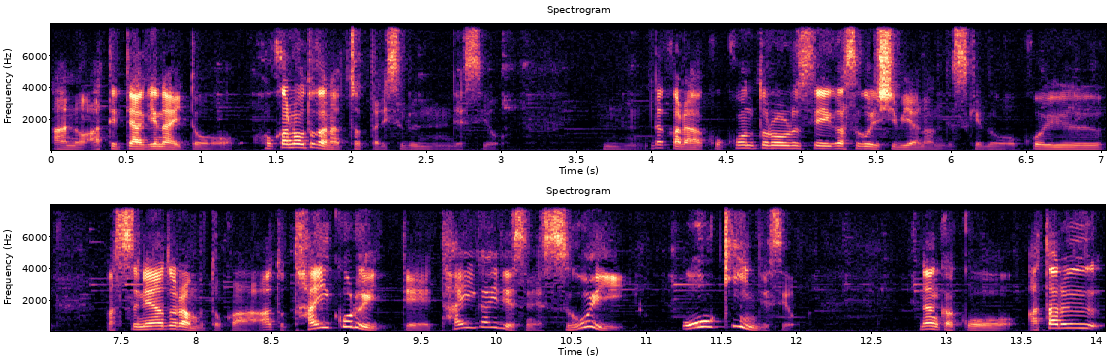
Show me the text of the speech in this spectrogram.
あの当ててあげないと他の音が鳴っちゃったりするんですよ。うん、だからこうコントロール性がすごいシビアなんですけどこういう、まあ、スネアドラムとかあと太鼓類って大概ですねすごい大きいんですよ。なんかこう当たる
